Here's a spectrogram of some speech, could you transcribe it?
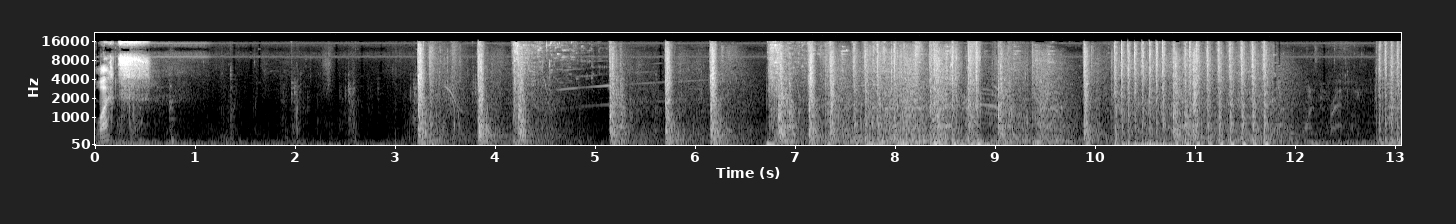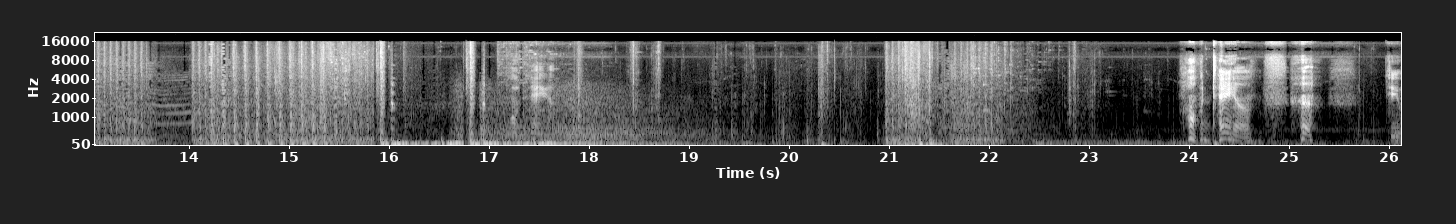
What? One friendly. Oh, damn. Damn. Too.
